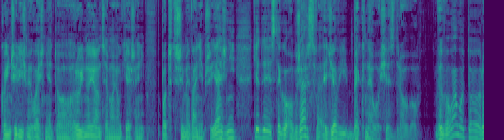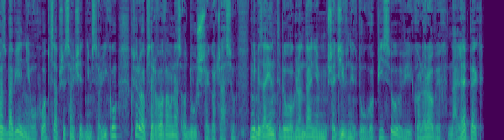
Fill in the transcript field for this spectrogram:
Kończyliśmy właśnie to rujnujące moją kieszeń podtrzymywanie przyjaźni, kiedy z tego obżarstwa Edziowi beknęło się zdrowo. Wywołało to rozbawienie u chłopca przy sąsiednim stoliku, który obserwował nas od dłuższego czasu. Niby zajęty był oglądaniem przedziwnych długopisów i kolorowych nalepek,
